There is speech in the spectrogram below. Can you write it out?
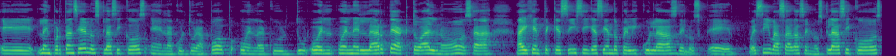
eh, la importancia de los clásicos en la cultura pop o en la cultura, o en, o en el arte actual, ¿no? O sea, hay gente que sí sigue haciendo películas de los, eh, pues sí, basadas en los clásicos,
